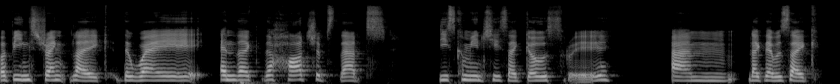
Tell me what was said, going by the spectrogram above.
but being strength like the way and like the hardships that these communities like go through. Um, like there was like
